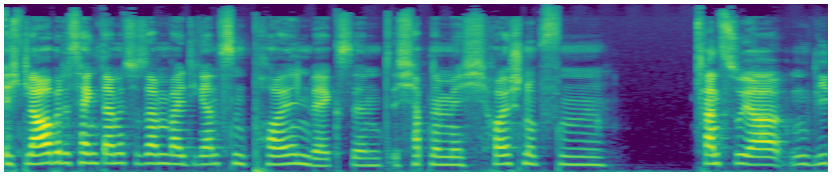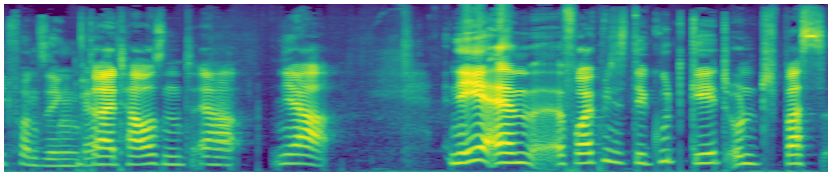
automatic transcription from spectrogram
ich glaube, das hängt damit zusammen, weil die ganzen Pollen weg sind. Ich habe nämlich Heuschnupfen. Kannst du ja ein Lied von singen, gell? 3000, ja. Ja. Nee, ähm, freut mich, dass es dir gut geht und was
